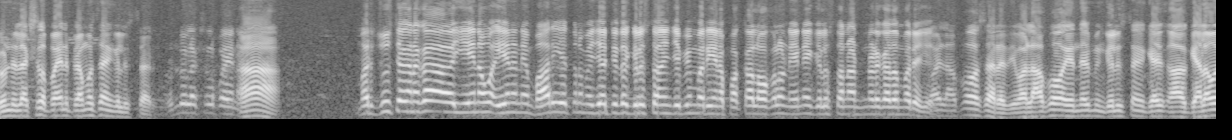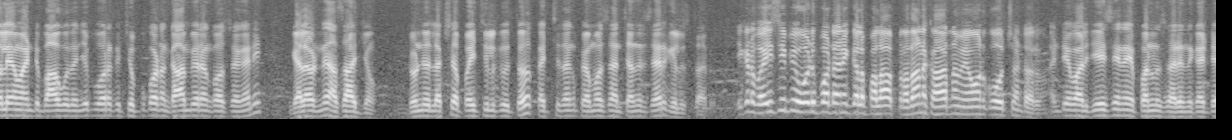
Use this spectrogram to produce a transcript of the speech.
రెండు లక్షల పైన పెమ్మసాన్ని గెలుస్తారు. రెండు లక్షల పైన? మరి చూస్తే గనక ఈయన ఈయన నేను భారీ ఎత్తున మెజార్టీతో గెలుస్తానని చెప్పి మరి ఈయన పక్కా లోకల్లో నేనే గెలుస్తాను అంటున్నాడు కదా మరి. వాళ్ళ అపోహ సార్ అది. వాళ్ళ అపోహ ఏంటంటే మేము గెలుస్తాం గెలవలేమంటే బాగుందని చెప్పి వరకు చెప్పుకోవడం గాంభీర్యం కోసం కానీ గెలవడం అసాధ్యం. రెండు లక్షల పైచిలుకుతో ఖచ్చితంగా పెమ్మసాని చంద్రశేఖర్ గెలుస్తారు. ఇక్కడ వైసీపీ ఓడిపోవడానికి గల పలా ప్రధాన కారణం ఏమనుకోవచ్చు అంటారు అంటే వాళ్ళు చేసిన పనులు సార్ ఎందుకంటే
